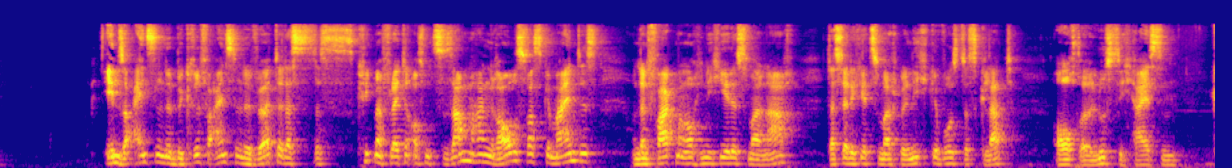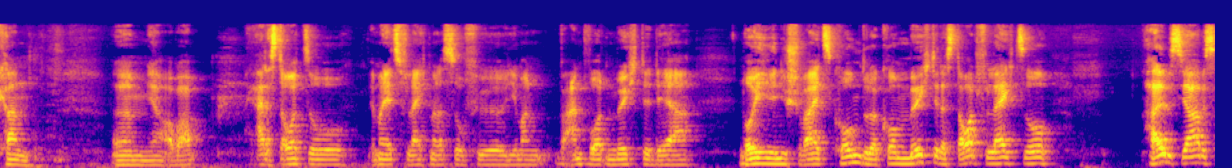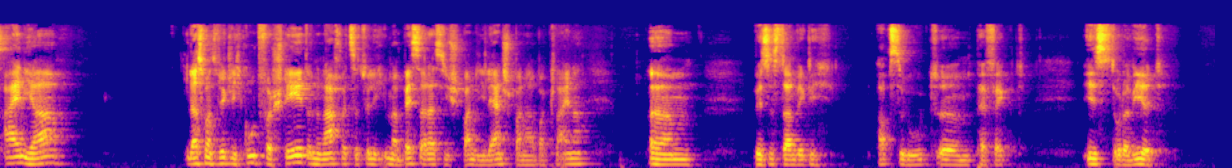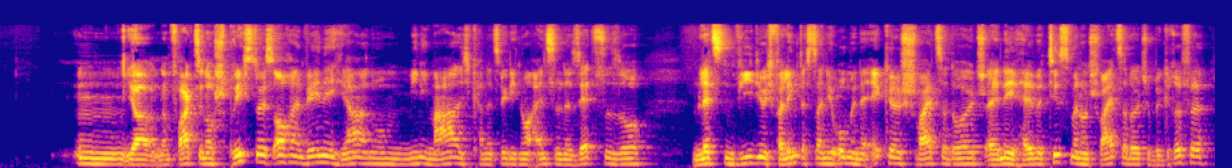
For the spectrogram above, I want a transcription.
eben so einzelne Begriffe, einzelne Wörter, das, das kriegt man vielleicht dann aus dem Zusammenhang raus, was gemeint ist. Und dann fragt man auch nicht jedes Mal nach. Das hätte ich jetzt zum Beispiel nicht gewusst, dass glatt auch äh, lustig heißen kann. Ähm, ja, aber ja, das dauert so, wenn man jetzt vielleicht mal das so für jemanden beantworten möchte, der neu hier in die Schweiz kommt oder kommen möchte, das dauert vielleicht so ein halbes Jahr bis ein Jahr, dass man es wirklich gut versteht und danach wird es natürlich immer besser, dass die Spanne, die Lernspanne aber kleiner, ähm, bis es dann wirklich absolut ähm, perfekt ist oder wird. Mm, ja, und dann fragt sie noch, sprichst du es auch ein wenig? Ja, nur minimal. Ich kann jetzt wirklich nur einzelne Sätze so. Im letzten Video, ich verlinke das dann hier oben in der Ecke, Schweizerdeutsch, äh, nee, Helvetismen und Schweizerdeutsche Begriffe.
